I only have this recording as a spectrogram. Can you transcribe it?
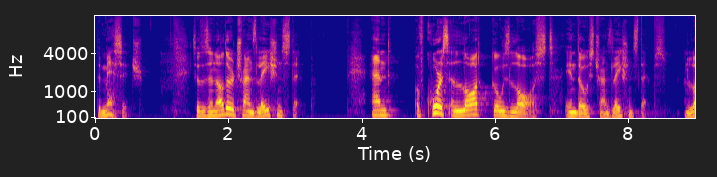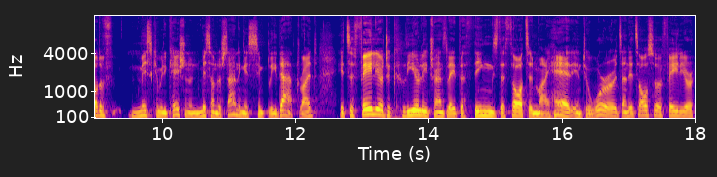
the message so there's another translation step and of course, a lot goes lost in those translation steps. A lot of miscommunication and misunderstanding is simply that, right? It's a failure to clearly translate the things, the thoughts in my head into words, and it's also a failure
